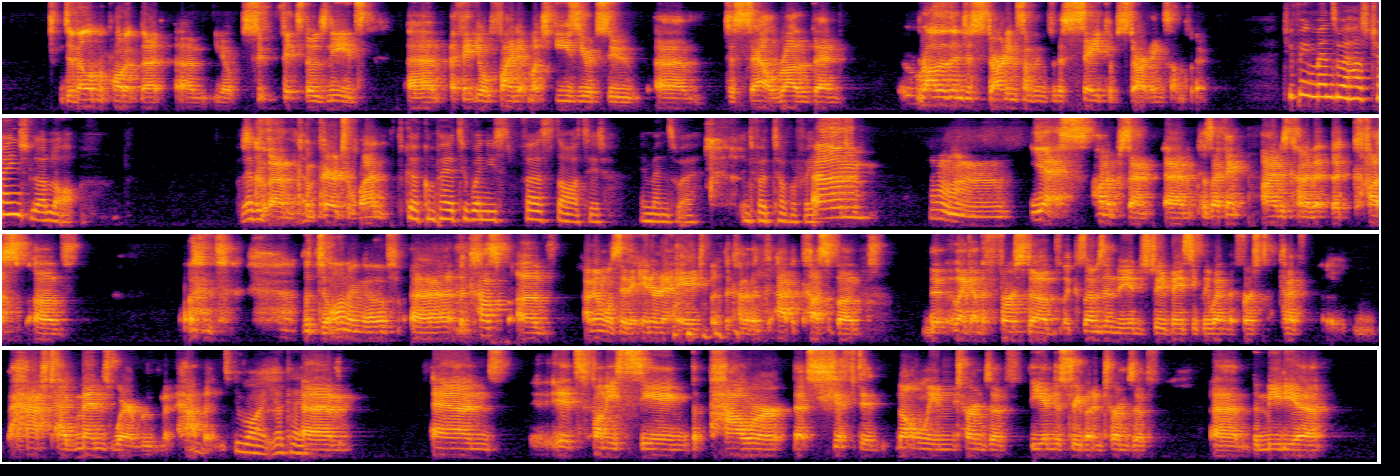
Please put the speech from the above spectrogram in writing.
develop a product that um, you know fits those needs, um, I think you'll find it much easier to um, to sell rather than rather than just starting something for the sake of starting something. Do you think menswear has changed a lot? Um, compared to when, compared to when you first started in menswear, in photography? um, hmm, yes, hundred percent. Because I think I was kind of at the cusp of the dawning of uh, the cusp of I don't want to say the internet age, but the kind of the, at the cusp of the, like at the first of like because I was in the industry basically when the first kind of uh, hashtag menswear movement happened. right. Okay. Um, and it's funny seeing the power that's shifted, not only in terms of the industry, but in terms of um, the media,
